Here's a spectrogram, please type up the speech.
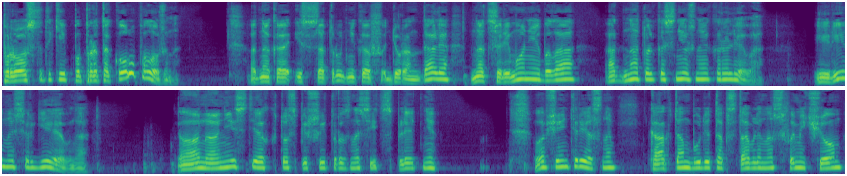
просто-таки по протоколу положено. Однако из сотрудников Дюрандаля на церемонии была одна только снежная королева — Ирина Сергеевна. А она не из тех, кто спешит разносить сплетни. Вообще интересно, как там будет обставлено с Фомичом,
